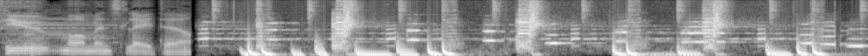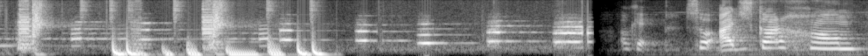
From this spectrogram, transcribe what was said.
Few moments later. Okay, so I just got home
